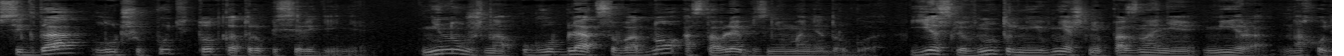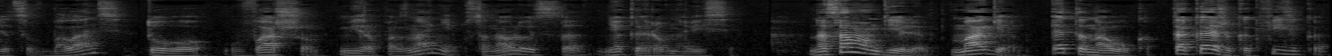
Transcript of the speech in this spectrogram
Всегда лучший путь тот, который посередине. Не нужно углубляться в одно, оставляя без внимания другое. Если внутреннее и внешнее познание мира находятся в балансе, то в вашем миропознании устанавливается некое равновесие. На самом деле магия – это наука, такая же, как физика,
